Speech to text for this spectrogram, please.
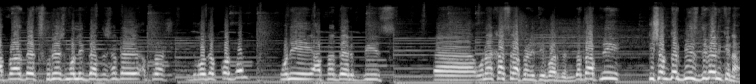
আপনাদের সুরেশ মল্লিক দাদার সাথে আপনারা যোগাযোগ করবেন উনি আপনাদের বীজ ওনার কাছে আপনারা নিতে পারবেন। দাদা আপনি কৃষকদের বীজ দিবেন কিনা?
